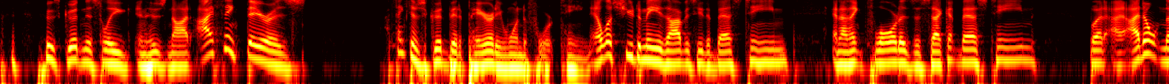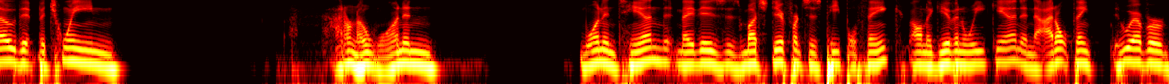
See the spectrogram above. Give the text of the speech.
who's good in this league and who's not. I think there is, I think there's a good bit of parity one to 14. LSU to me is obviously the best team, and I think Florida is the second best team. But I, I don't know that between, I don't know, one and one in ten. that Maybe there's as much difference as people think on a given weekend, and I don't think whoever.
